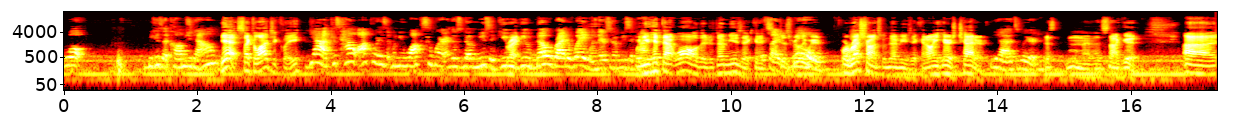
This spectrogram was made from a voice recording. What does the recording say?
Well, because it calms you down. Yeah, psychologically. Yeah, because how awkward is it when you walk somewhere and there's no music? You Right. you know right away when there's no music. When you hit that wall, there's no music, and it's, It's like, just really whoa. weird. Or restaurants with no music, and all you hear is chatter. yeah, it's weird. That's, mm, that's not good. Uh,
